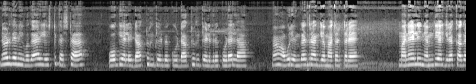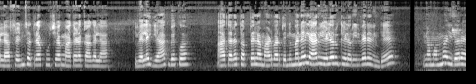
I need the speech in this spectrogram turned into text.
ನೋಡ್ದೇನೆ ಇವಾಗ, ಎಷ್ಟು ಕಷ್ಟ. ಹೋಗಿ ಅಲ್ಲಿ ಡಾಕ್ಟ್ರಿಗೆ ಕೇಳಬೇಕು, ಡಾಕ್ಟ್ರಿಗೆ ಕೇಳಿದ್ರೆ ಕೊಡಲ್ಲ. ಹಾಂ ಅವ್ರು ಹೆಂಗಂದ್ರೆ ಹಂಗೆ ಮಾತಾಡ್ತಾರೆ. ಮನೆಯಲ್ಲಿ ನೆಮ್ಮದಿಯಾಗಿರೋಕ್ಕಾಗಲ್ಲ ಫ್ರೆಂಡ್ಸ್ ಹತ್ರ ಖುಷಿಯಾಗಿ ಮಾತಾಡೋಕ್ಕಾಗಲ್ಲ. ಇವೆಲ್ಲ ಯಾಕೆ ಬೇಕು? ಆ ಥರ ತಪ್ಪೆಲ್ಲ ಮಾಡಬಾರ್ದು. ನಿಮ್ಮ ಮನೇಲಿ ಯಾರು ಹೇಳೋರು ಕೇಳೋರು ಇಲ್ವೇನೋ ನಿಮಗೆ ನಮ್ಮಮ್ಮ ಇದ್ದಾರೆ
